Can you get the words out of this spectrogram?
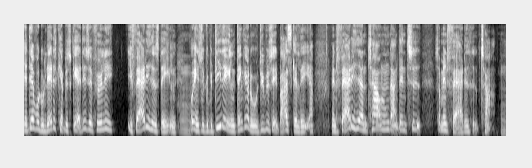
Ja, der hvor du lettest kan beskære, det er selvfølgelig i færdighedsdelen. Mm. På encyklopædidelen, den kan du dybest set bare skalere. Men færdigheden tager jo nogle gange den tid, som en færdighed tager. Mm.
